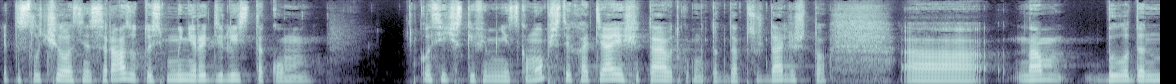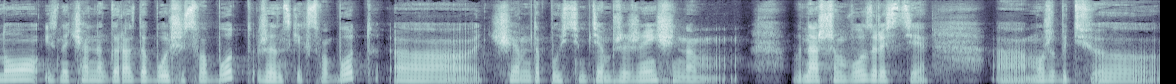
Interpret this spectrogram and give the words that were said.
это случилось не сразу, то есть мы не родились в таком классически феминистском обществе, хотя я считаю, вот как мы тогда обсуждали, что э, нам было дано изначально гораздо больше свобод, женских свобод, э, чем, допустим, тем же женщинам в нашем возрасте, а, может быть, э,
